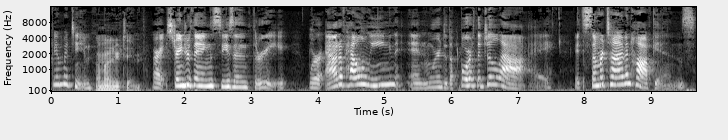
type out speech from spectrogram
Be on my team. I'm on your team. All right, Stranger Things season three. We're out of Halloween and we're into the Fourth of July. It's summertime in Hawkins.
